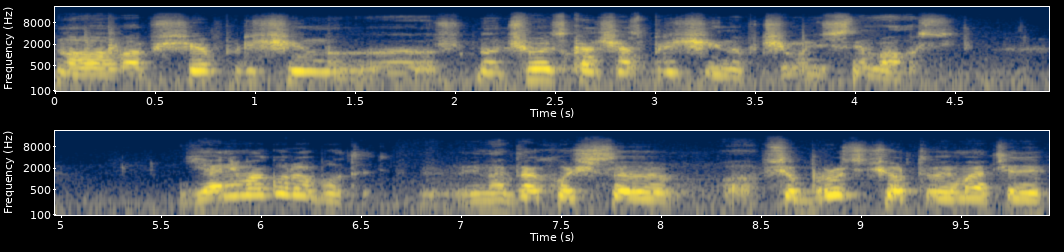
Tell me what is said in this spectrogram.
но вообще причин... Ну, чего искать сейчас причины, почему не снималась? Я не могу работать. Иногда хочется все бросить чертовой матери.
